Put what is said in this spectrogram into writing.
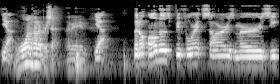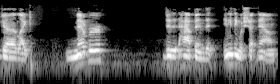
yeah, one hundred percent. I mean, yeah. But all, all those before it, SARS, MERS, Zika, like never did it happen that anything was shut down.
